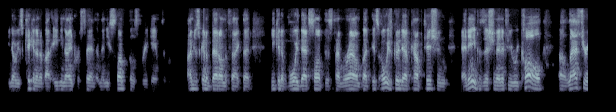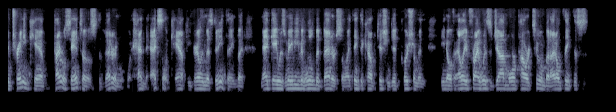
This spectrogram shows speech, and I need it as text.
You know, he was kicking at about 89%, and then he slumped those three games. I'm just going to bet on the fact that he can avoid that slump this time around. But it's always good to have competition at any position. And if you recall, uh, last year in training camp, Cairo Santos, the veteran, had an excellent camp. He barely missed anything, but Matt Gay was maybe even a little bit better. So I think the competition did push him. And, you know, if Elliott Fry wins the job, more power to him. But I don't think this,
